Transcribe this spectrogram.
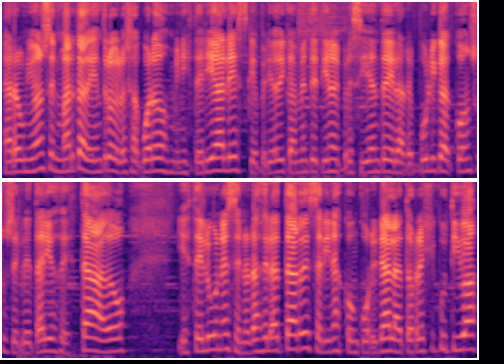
La reunión se enmarca dentro de los acuerdos ministeriales que periódicamente tiene el presidente de la República con sus secretarios de Estado. Y este lunes, en horas de la tarde, Salinas concurrirá a la torre ejecutiva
